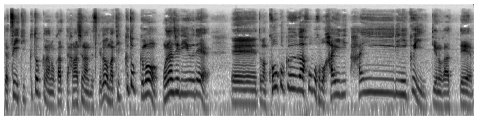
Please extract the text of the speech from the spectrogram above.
じゃあ次 TikTok なのかって話なんですけど、まあ、TikTok も同じ理由で、えーとまあ、広告がほぼほぼ入り入りにくいっていうのがあって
